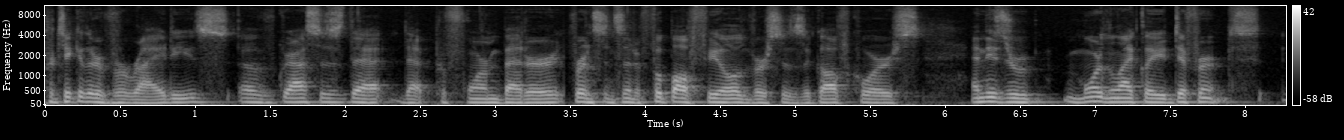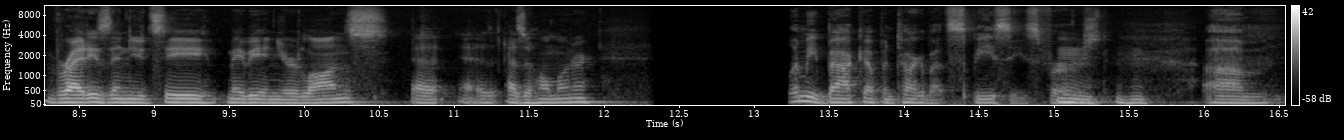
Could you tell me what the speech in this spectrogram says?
particular varieties of grasses that, that perform better, for instance, in a football field versus a golf course? And these are more than likely different varieties than you'd see maybe in your lawns uh, as, as, a homeowner? Let me back up and talk about species 1st mm-hmm. Um,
